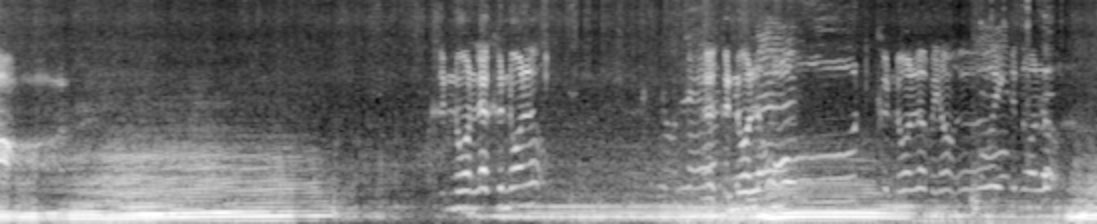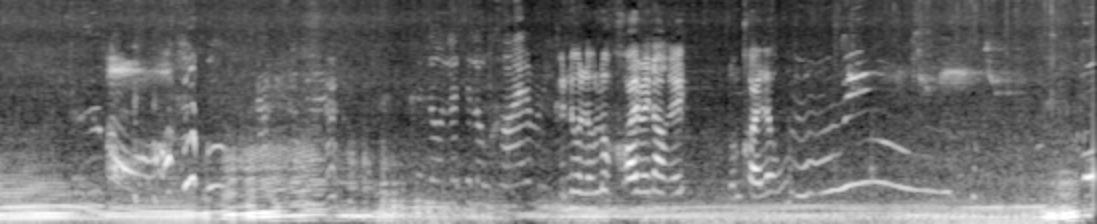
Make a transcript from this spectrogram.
จ่อขึ้นโนนแล้วขึ้นโนนแล้ว นอนแล้วเออขึ้นโนนแล้วโอ้ขึ้นโนนแล้วไปน้องเอ้ยขึ้นโนนแล้ว โอ้ขึ้นโดนแล้วจะลงคอยแล้วมันขึ้นโนนแล้วลงคอยไปน้องเอ้ยลงคอยแล้วอุ้ยโอ้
